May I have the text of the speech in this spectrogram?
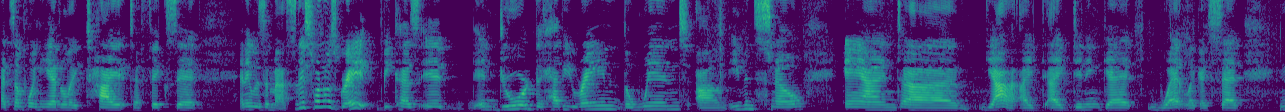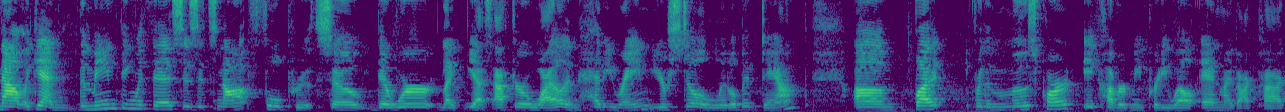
at some point he had to like tie it to fix it and it was a mess. This one was great because it endured the heavy rain, the wind, um, even snow, and uh, yeah, I, I didn't get wet, like I said. Now, again, the main thing with this is it's not foolproof. So there were, like, yes, after a while in heavy rain, you're still a little bit damp. Um, but for the most part, it covered me pretty well and my backpack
